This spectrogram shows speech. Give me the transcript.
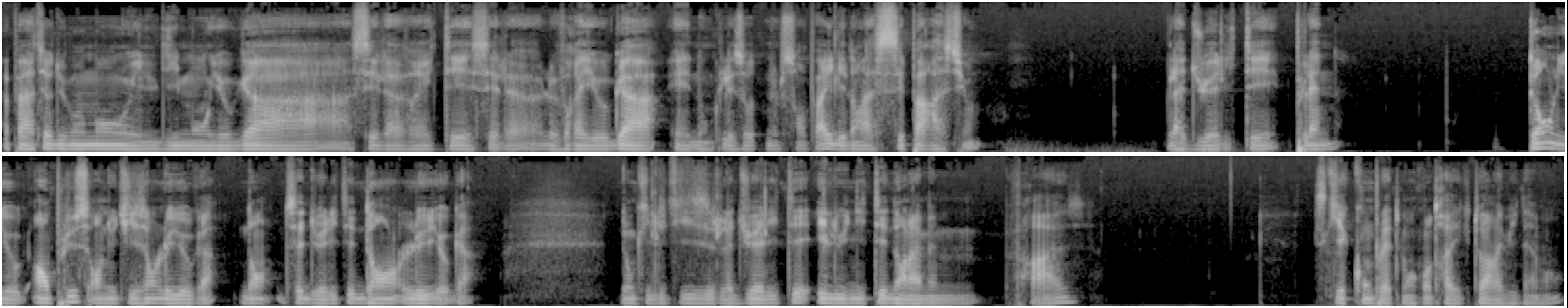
À partir du moment où il dit mon yoga, c'est la vérité, c'est le, vrai yoga, et donc les autres ne le sont pas, il est dans la séparation, la dualité pleine dans le yoga. En plus, en utilisant le yoga, dans cette dualité dans le yoga. Donc il utilise la dualité et l'unité dans la même phrase, ce qui est complètement contradictoire évidemment,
